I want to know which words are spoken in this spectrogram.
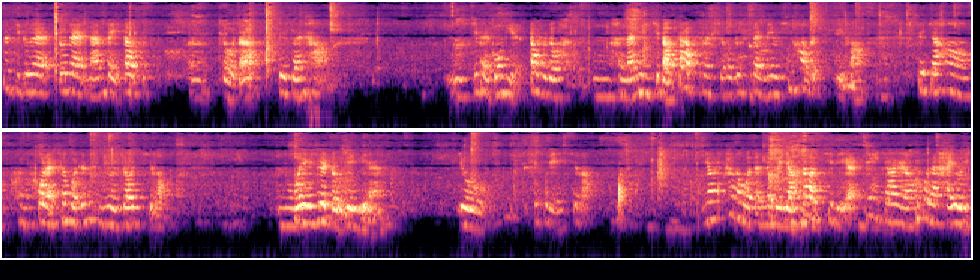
四季都在都在南北到处嗯走的，这转场嗯几百公里，到处都嗯很难联系到，大部分时候都是在没有信号的地方。再加上可能后来生活真的是没有交集了，嗯我也越走越远，就失去联系了。你要是看到我的那个杨道系列，那一家人后来还有联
